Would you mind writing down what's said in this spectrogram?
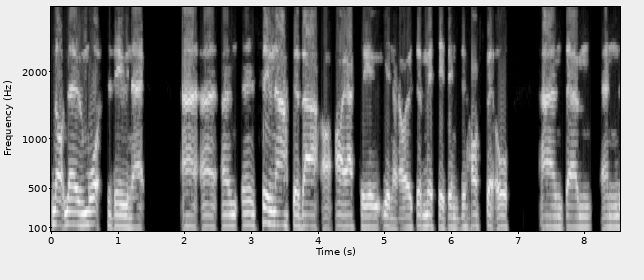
not knowing what to do next. Uh, uh, and, and, soon after that, I, I actually, you know, I was admitted into hospital, and um, and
